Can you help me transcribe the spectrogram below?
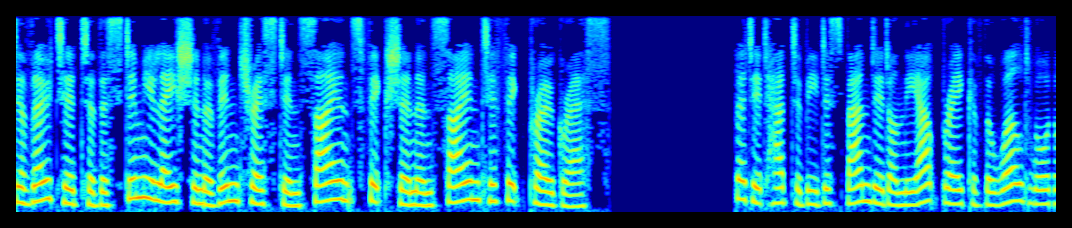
devoted to the stimulation of interest in science fiction and scientific progress. But it had to be disbanded on the outbreak of the World War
